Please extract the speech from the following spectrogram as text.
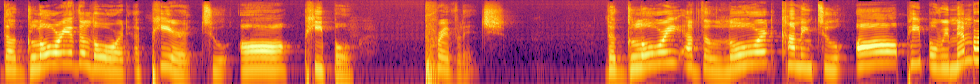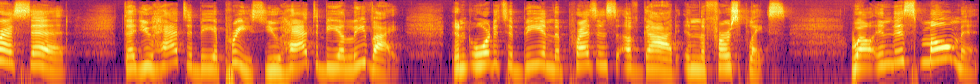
the glory of the Lord appeared to all people. Privilege. The glory of the Lord coming to all people. Remember, I said that you had to be a priest, you had to be a Levite in order to be in the presence of God in the first place. Well, in this moment,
